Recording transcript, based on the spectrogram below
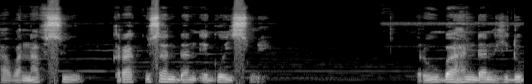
hawa nafsu, kerakusan, dan egoisme. Perubahan dan hidup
